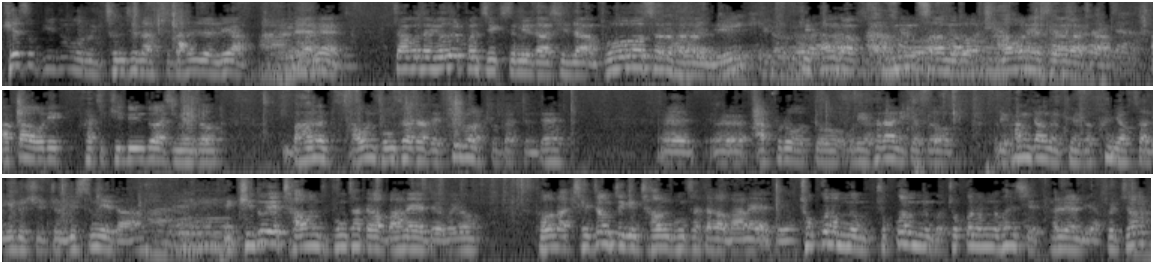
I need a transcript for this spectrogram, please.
계속 믿음으로 전진합시다. 할렐루야. 아멘. 자, 그 다음 여덟 번째 읽습니다. 시작. 무엇을 하든지 기쁨과 감사함으로 자원해서 행하자. 아까 우리 같이 기도 인도하시면서 많은 자원 봉사자들 필요할 것 같은데, 에, 에, 앞으로 또 우리 하나님께서 우리 황장을 통해서 큰 역사를 이루실 줄 믿습니다. 이 기도의 자원 봉사자가 많아야 되고요. 더나 재정적인 자원 봉사자가 많아야 돼요. 조건 없는, 조건 없는 거, 조건 없는 헌신. 할렐루야. 그렇죠?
